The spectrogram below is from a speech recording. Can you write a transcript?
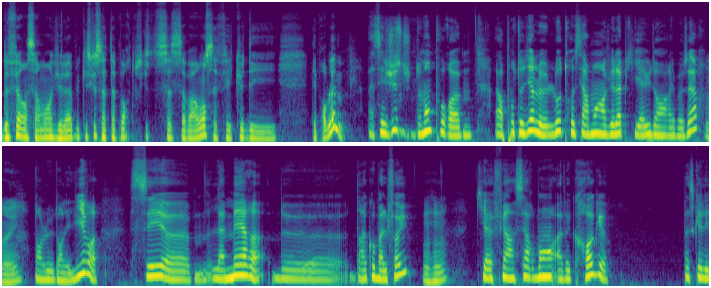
de faire un serment inviolable? Qu'est-ce que ça t'apporte? Parce que ça, ça, apparemment, ça fait que des, des problèmes. Bah, c'est juste justement pour. euh, alors, pour te dire, l'autre serment inviolable qu'il y a eu dans Harry Potter, Oui. dans, le, dans les livres, c'est euh, la mère de euh, Draco Malfoy Mhm. qui a fait un serment avec Rogue parce qu'elle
